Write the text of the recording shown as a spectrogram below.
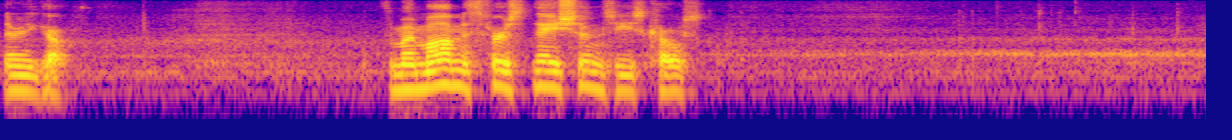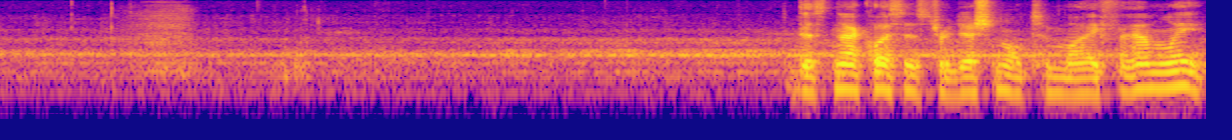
There you go. So my mom is First Nations, East Coast. This necklace is traditional to my family.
